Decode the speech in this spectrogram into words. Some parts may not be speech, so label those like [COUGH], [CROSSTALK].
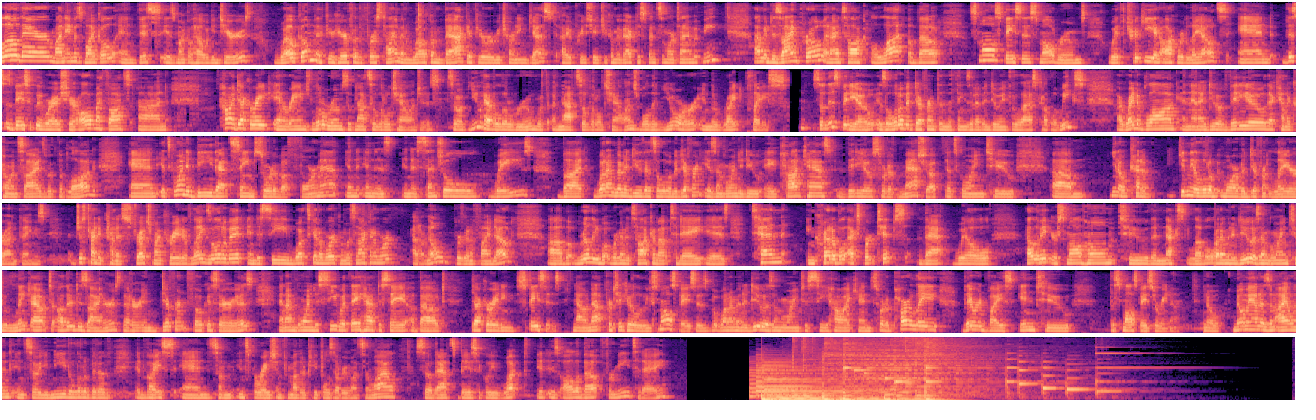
Hello there, my name is Michael and this is Michael Helwig Interiors. Welcome if you're here for the first time and welcome back if you're a returning guest. I appreciate you coming back to spend some more time with me. I'm a design pro and I talk a lot about small spaces, small rooms with tricky and awkward layouts and this is basically where I share all of my thoughts on how I decorate and arrange little rooms with not so little challenges. So if you have a little room with a not so little challenge, well then you're in the right place. So this video is a little bit different than the things that I've been doing for the last couple of weeks. I write a blog and then I do a video that kind of coincides with the blog. And it's going to be that same sort of a format in, in, in essential ways. But what I'm going to do that's a little bit different is I'm going to do a podcast video sort of mashup that's going to, um, you know, kind of give me a little bit more of a different layer on things. Just trying to kind of stretch my creative legs a little bit and to see what's going to work and what's not going to work. I don't know. We're going to find out. Uh, but really, what we're going to talk about today is 10 incredible expert tips that will elevate your small home to the next level. What I'm going to do is I'm going to link out to other designers that are in different focus areas, and I'm going to see what they have to say about decorating spaces. Now, not particularly small spaces, but what I'm going to do is I'm going to see how I can sort of parlay their advice into the small space arena. You know, no man is an island, and so you need a little bit of advice and some inspiration from other people's every once in a while. So that's basically what it is all about for me today.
